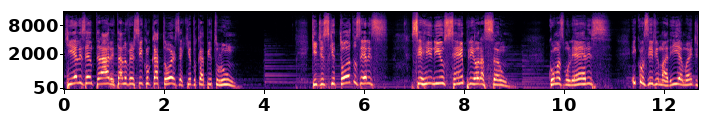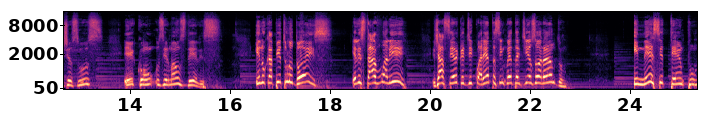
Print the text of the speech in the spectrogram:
que eles entraram, e está no versículo 14 aqui do capítulo 1, que diz que todos eles se reuniam sempre em oração, com as mulheres, inclusive Maria, mãe de Jesus, e com os irmãos deles. E no capítulo 2, eles estavam ali, já cerca de 40, 50 dias orando. E nesse tempo,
